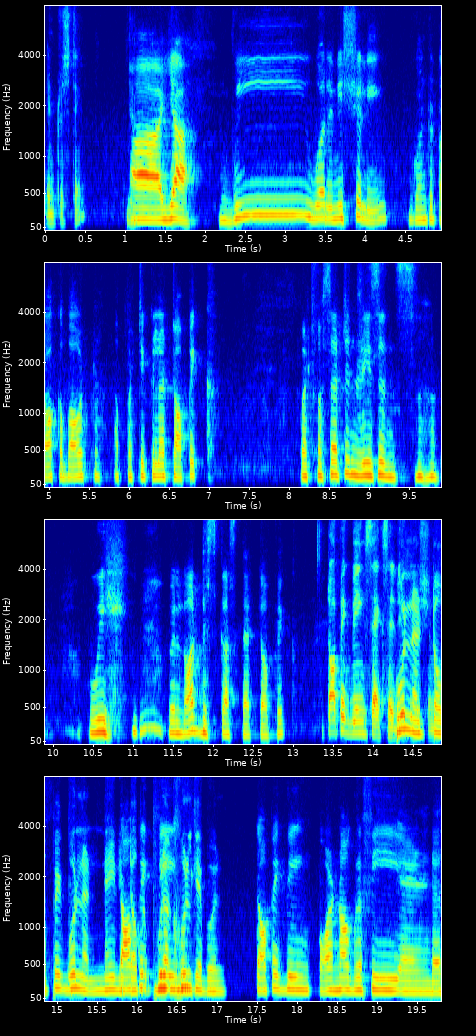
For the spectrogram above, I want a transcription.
interesting या we were initially going to talk about a particular topic but for certain reasons we will not discuss that topic topic being sex education bolna topic bolna nahi nahi topic pura khul ke bol Topic being pornography and uh,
